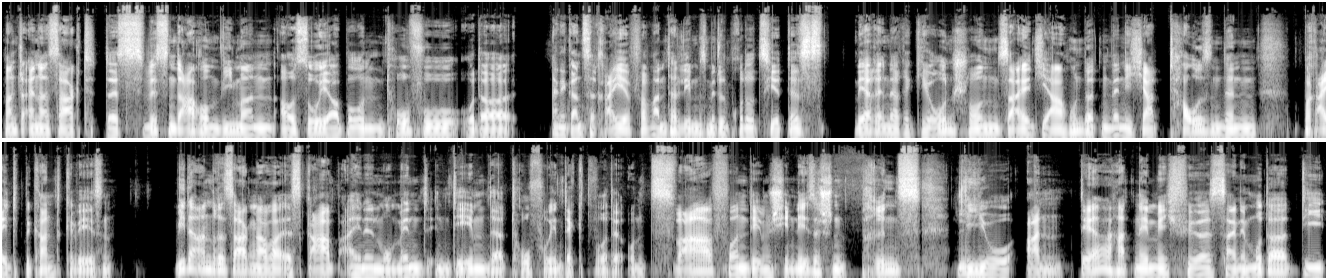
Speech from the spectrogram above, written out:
Manch einer sagt, das Wissen darum, wie man aus Sojabohnen Tofu oder eine ganze Reihe verwandter Lebensmittel produziert, das wäre in der Region schon seit Jahrhunderten, wenn nicht Jahrtausenden breit bekannt gewesen. Wieder andere sagen aber, es gab einen Moment, in dem der Tofu entdeckt wurde. Und zwar von dem chinesischen Prinz Liu An. Der hat nämlich für seine Mutter, die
